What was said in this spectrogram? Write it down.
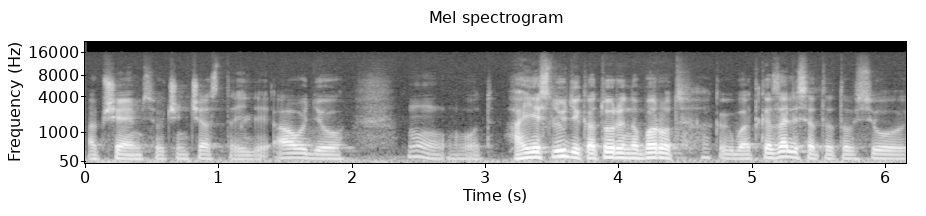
общаемся очень часто или аудио, ну вот. А есть люди, которые наоборот как бы отказались от этого всего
